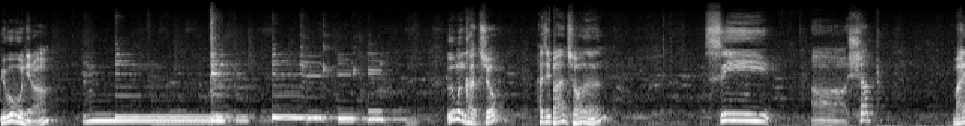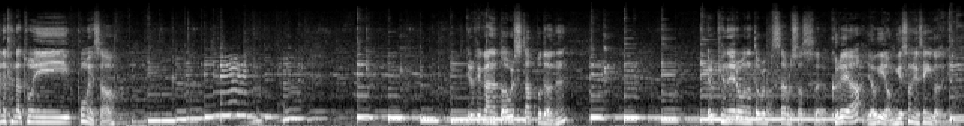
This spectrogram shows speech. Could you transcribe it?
이 부분이랑 네. 음은 같죠? 하지만 저는 C 어, 샵 마이너 펜타토닉 폼에서 이렇게 가는 더블 스탑보다는 이렇게 내려오는 더블 스탑을 썼어요. 그래야 여기 연계성이 생기거든요.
